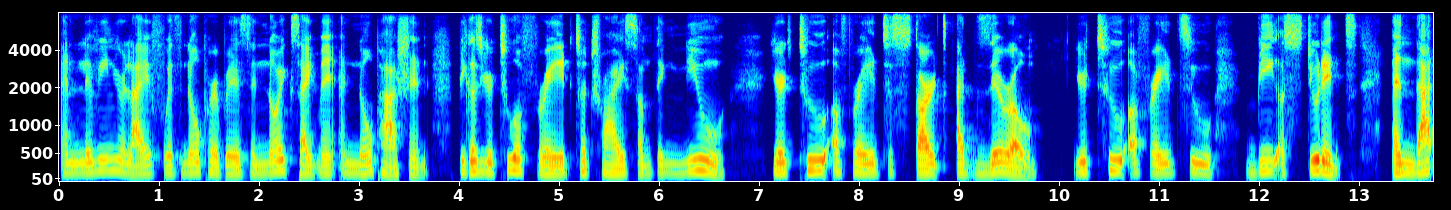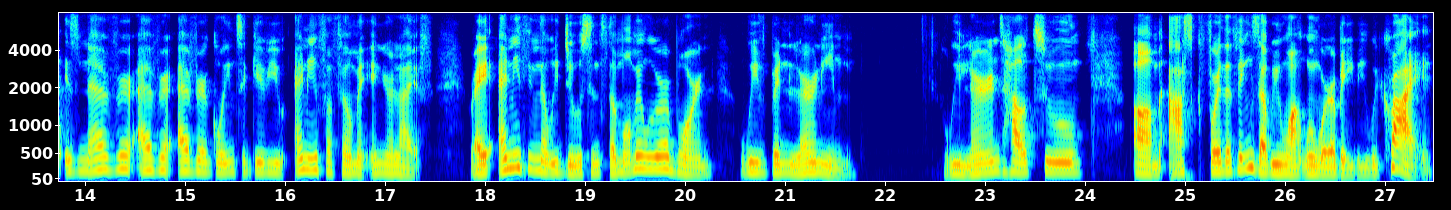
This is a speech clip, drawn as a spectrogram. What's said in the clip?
and living your life with no purpose and no excitement and no passion because you're too afraid to try something new. You're too afraid to start at zero. You're too afraid to be a student. And that is never, ever, ever going to give you any fulfillment in your life, right? Anything that we do since the moment we were born, we've been learning. We learned how to um, ask for the things that we want when we're a baby. We cry.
